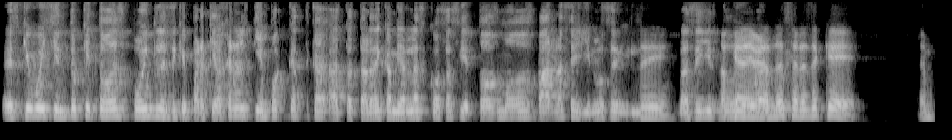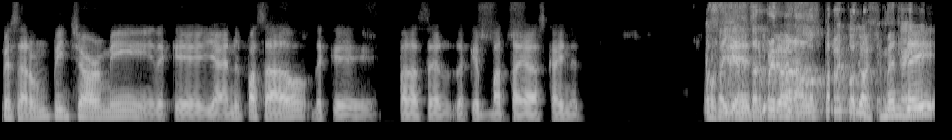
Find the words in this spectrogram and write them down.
Es que, güey, siento que todo es pointless, de que para que bajen el tiempo a, a tratar de cambiar las cosas y de todos modos van a seguirlo, se- Sí. va a seguir Lo todo que deberían de hacer es de que empezar un pinche army de que ya en el pasado, de que para hacer, de que batalla Skynet. O sea, ya estar Josh- preparados para cuando Judgment Day.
